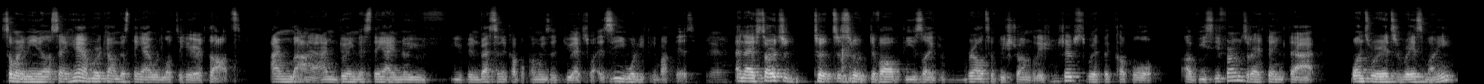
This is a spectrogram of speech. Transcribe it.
someone an email saying, "Hey, I'm working on this thing. I would love to hear your thoughts." I'm I, I'm doing this thing. I know you've you've invested in a couple companies that do X Y Z. What do you think about this? Yeah. And I've started to, to, to sort of develop these like relatively strong relationships with a couple of VC firms, and I think that once we're able to raise money,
